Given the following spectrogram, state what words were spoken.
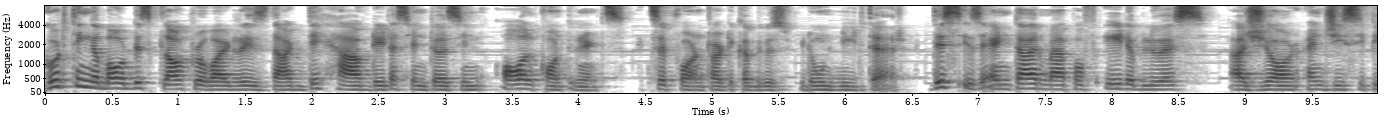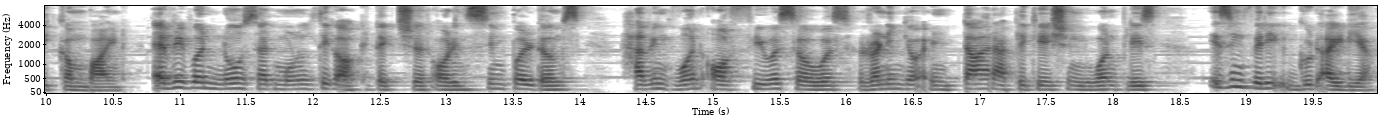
Good thing about this cloud provider is that they have data centers in all continents except for Antarctica because we don't need there. This is an entire map of AWS, Azure and GCP combined. Everyone knows that monolithic architecture or in simple terms having one or fewer servers running your entire application in one place isn't very good idea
